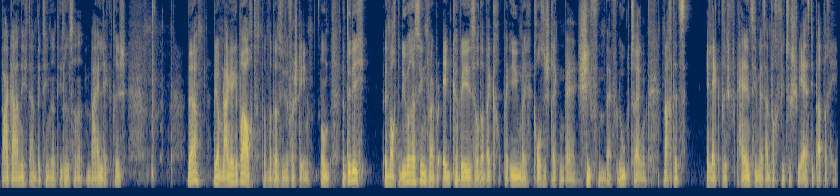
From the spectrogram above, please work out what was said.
war gar nicht ein Benziner Diesel, sondern war elektrisch. Ja, wir haben lange gebraucht, dass wir das wieder verstehen. Und natürlich, es macht nicht überall Sinn, zum Beispiel LKWs oder bei, bei irgendwelchen großen Strecken, bei Schiffen, bei Flugzeugen, macht jetzt elektrisch keinen Sinn, weil es einfach viel zu schwer ist, die Batterie.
